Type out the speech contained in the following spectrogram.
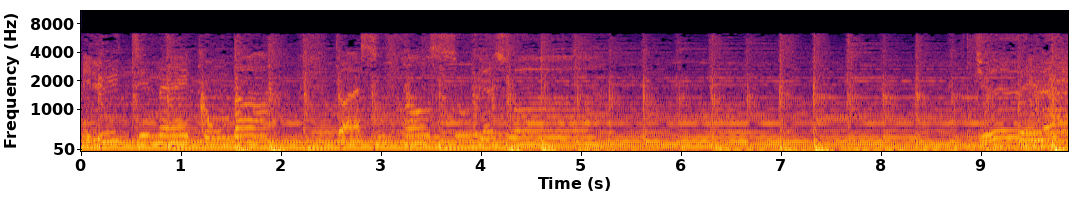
mes luttes et mes combats, dans la souffrance ou la joie. Dieu est là.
